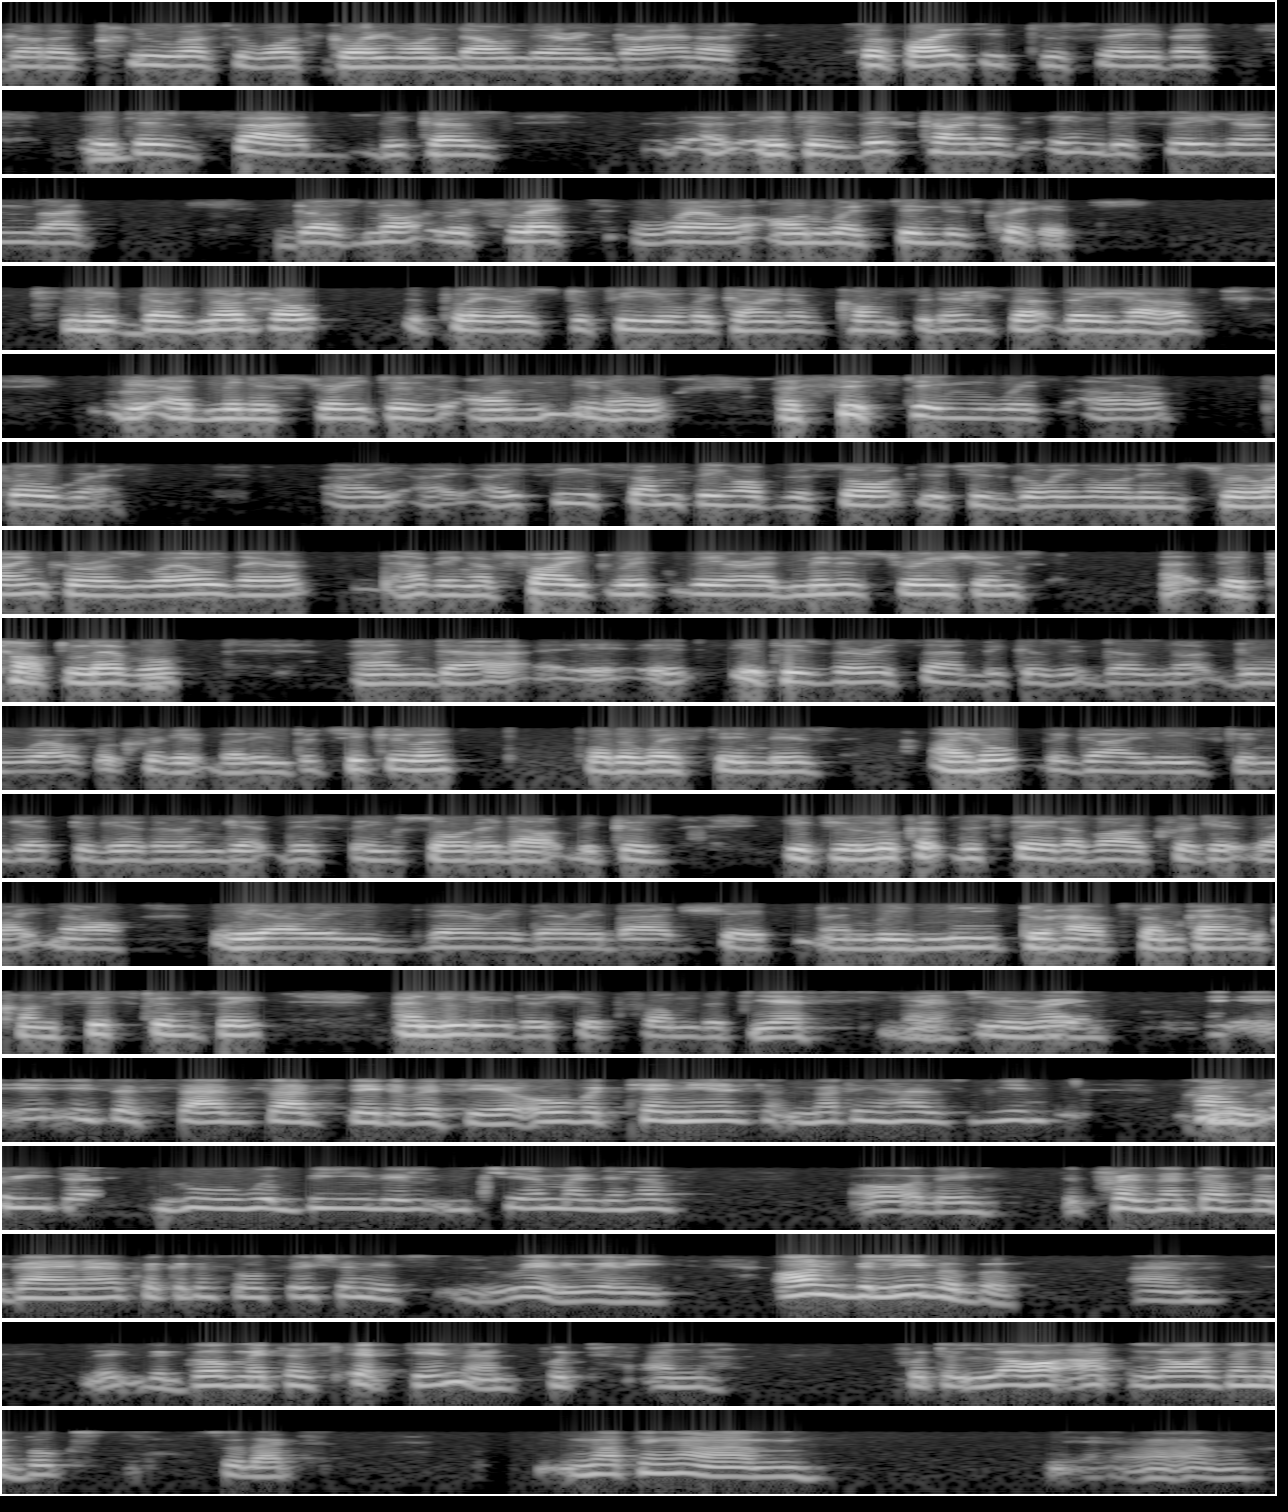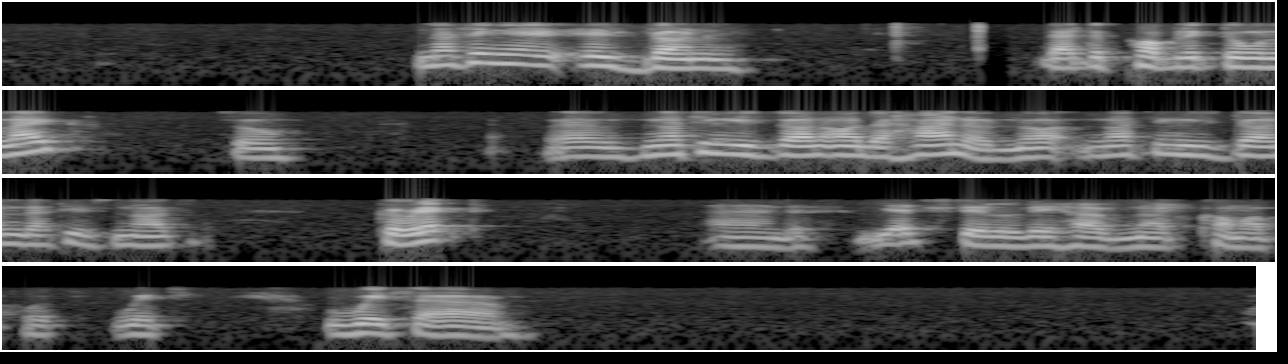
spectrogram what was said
got a clue as to what's going on down there in Guyana. Suffice it to say that it is sad because it is this kind of indecision that does not reflect well on West Indies cricket. And it does not help the players to feel the kind of confidence that they have, the administrators on, you know, assisting with our progress. I, I, I, see something of the sort which is going on in Sri Lanka as well. They're having a fight with their administrations at the top level. And uh, it, it is very sad because it does not do well for cricket, but in particular, for the West Indies. I hope the Guyanese can get together and get this thing sorted out because if you look at the state of our cricket right now, we are in very, very bad shape and we need to have some kind of consistency and leadership from the team. Yes, yes, you're right. It's a sad, sad state of affair. Over 10 years, nothing has been concrete mm-hmm. who will be the, chairman. They have, or the, the president of the Guyana Cricket Association. It's really, really unbelievable and the, the government has stepped in and put and put law uh, laws on the books so that nothing um, um nothing is done that the public don't like. So, well, nothing is done on the hand, or not, nothing is done that is not correct, and yet still they have not come up with with with uh,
